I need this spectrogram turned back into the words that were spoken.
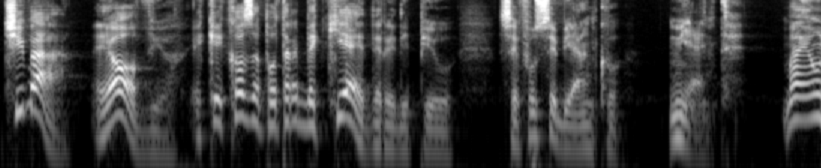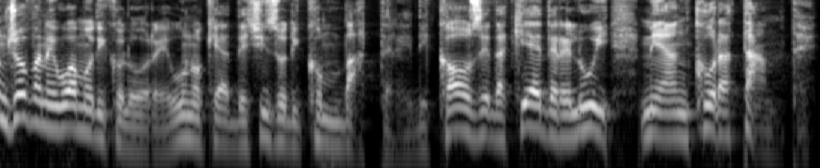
Ci va, è ovvio. E che cosa potrebbe chiedere di più? Se fosse bianco, niente. Ma è un giovane uomo di colore, uno che ha deciso di combattere, di cose da chiedere lui ne ha ancora tante.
